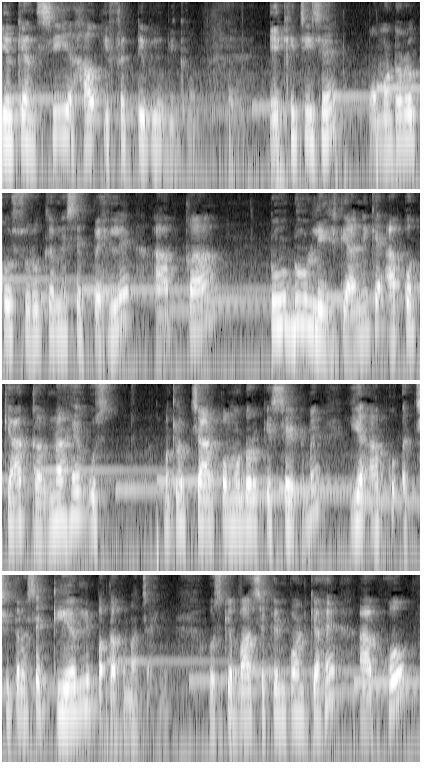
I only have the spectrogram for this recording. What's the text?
You can see how effective you become एक ही चीज़ है पोमोडोरो को शुरू करने से पहले आपका टू डू लिस्ट यानी कि आपको क्या करना है उस मतलब चार पोमोडोरो के सेट में यह आपको अच्छी तरह से क्लियरली पता होना चाहिए। उसके बाद सेकेंड पॉइंट क्या है? आपको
